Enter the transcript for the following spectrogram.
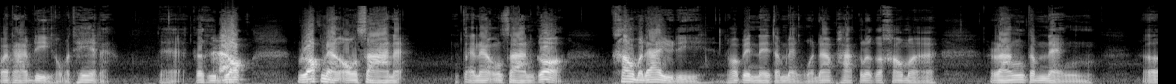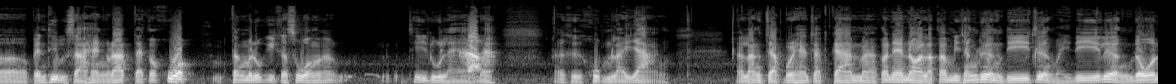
ประธานาธิบดีของประเทศอะ นะฮะก็คือบล็อกบล็อกนางองซานอะแต่นางองซานก็เข้ามาได้อยู่ดี เพราะเป็นในตำแหน่งหัวหน้าพักแล้วก็เข้ามารั้งตำแหน่งเอ่อเป็นที่ปรึกษาแห่งรัฐ แต่ก็ควบตั้งไม่รู้กี่กระทรวงที่ดูแลนะก็คือคุมหลายอย่าง หลังจากบริหารจัดการมาก็แน่นอนแล้วก็มีทั้งเรื่องดีเรื่องไม่ดี เรื่องโดน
